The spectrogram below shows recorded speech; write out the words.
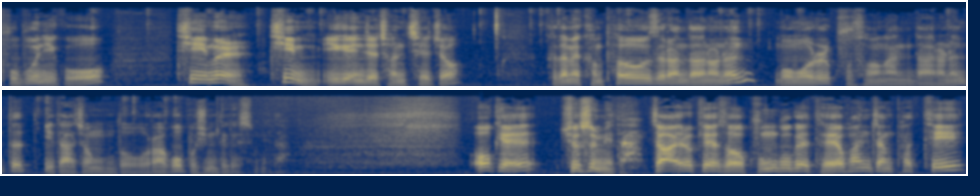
부분이고 팀을 팀 이게 이제 전체죠. 그 다음에 compose란 단어는 뭐뭐를 구성한다라는 뜻이다 정도라고 보시면 되겠습니다. 오케이 좋습니다 자 이렇게 해서 궁극의 대환장 파티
